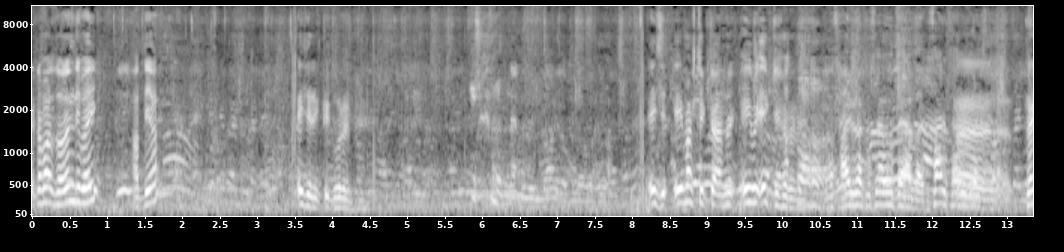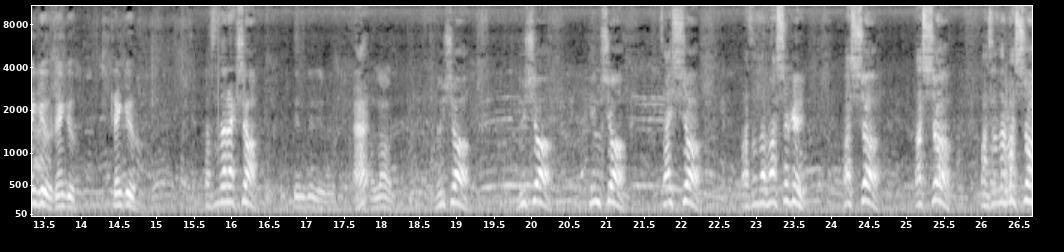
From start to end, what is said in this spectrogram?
একটা মাছ ধরেন দি ভাই হাত দিয়া। এই যে একটু ঘোরেন। এই যে, এই মাছটা একটু আপনি এই একটু সরেন thank you thank you thank you পাঁচ হাজার একশো। হ্যাঁ? দুইশো দুইশো, তিনশো, চারশো, পাঁচ হাজার পাঁচশো কি? পাঁচশো পাঁচশো, পাঁচ হাজার পাঁচশো,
